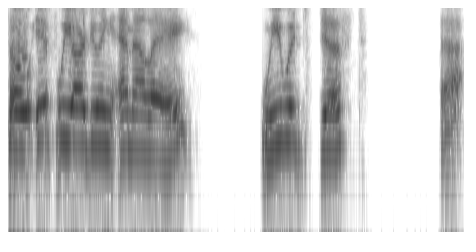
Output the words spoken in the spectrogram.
So if we are doing MLA, we would just that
